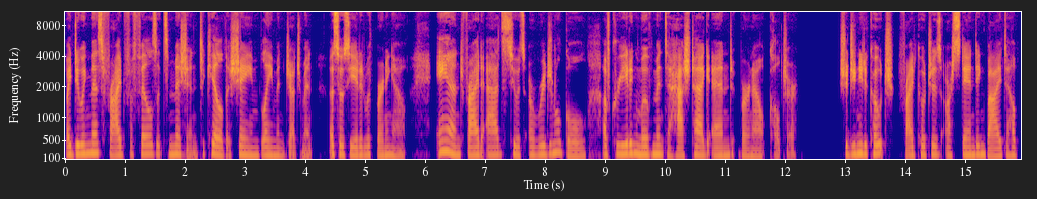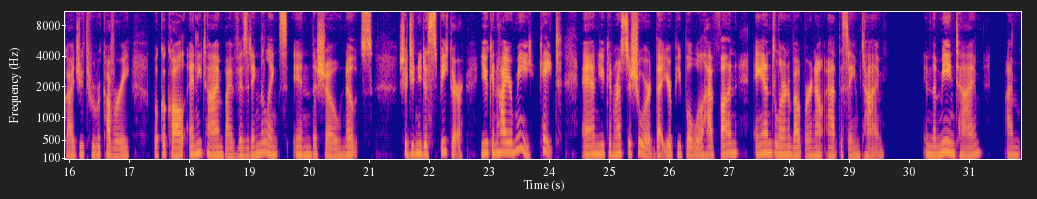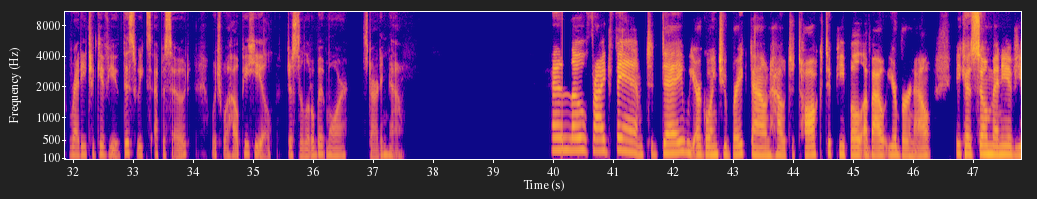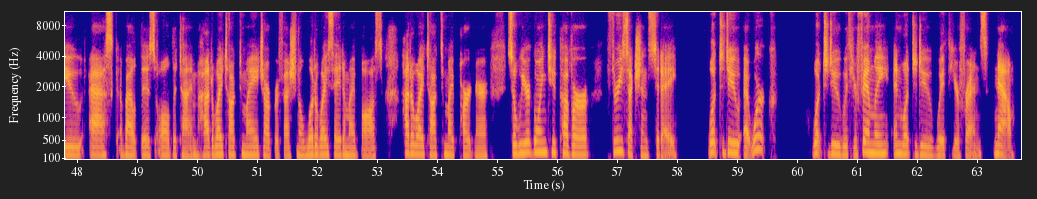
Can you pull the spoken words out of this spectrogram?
By doing this, Fried fulfills its mission to kill the shame, blame, and judgment associated with burning out, and Fried adds to its original goal of creating a movement to hashtag end burnout culture. Should you need a coach, Fried coaches are standing by to help guide you through recovery. Book a call anytime by visiting the links in the show notes. Should you need a speaker, you can hire me, Cait, and you can rest assured that your people will have fun and learn about burnout at the same time. In the meantime, I'm ready to give you this week's episode, which will help you heal just a little bit more starting now. Hello, Fried Fam. Today we are going to break down how to talk to people about your burnout because so many of you ask about this all the time. How do I talk to my HR professional? What do I say to my boss? How do I talk to my partner? So we are going to cover three sections today what to do at work, what to do with your family, and what to do with your friends. Now,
